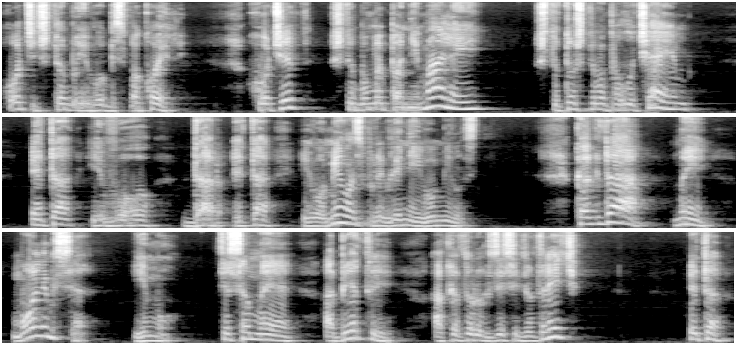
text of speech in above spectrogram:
хочет, чтобы его беспокоили. Хочет, чтобы мы понимали, что то, что мы получаем, это его дар, это его милость, проявление его милости. Когда мы молимся ему, те самые обеты, о которых здесь идет речь, это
